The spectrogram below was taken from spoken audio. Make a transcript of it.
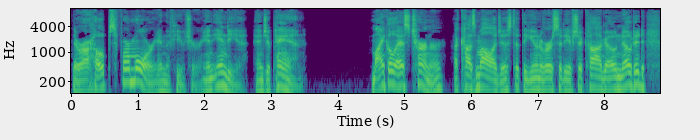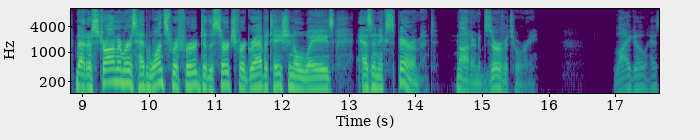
There are hopes for more in the future in India and Japan. Michael S. Turner, a cosmologist at the University of Chicago, noted that astronomers had once referred to the search for gravitational waves as an experiment, not an observatory. LIGO has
